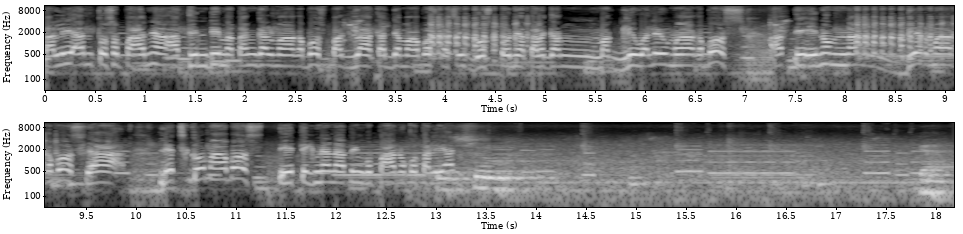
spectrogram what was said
talian to sa paa niya at hindi matanggal mga kabos paglakad niya mga kabos kasi gusto niya talagang magliwaliw mga kabos at iinom ng beer mga kabos. Kaya let's go mga kabos. Titignan natin kung paano ko talian. Yeah.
